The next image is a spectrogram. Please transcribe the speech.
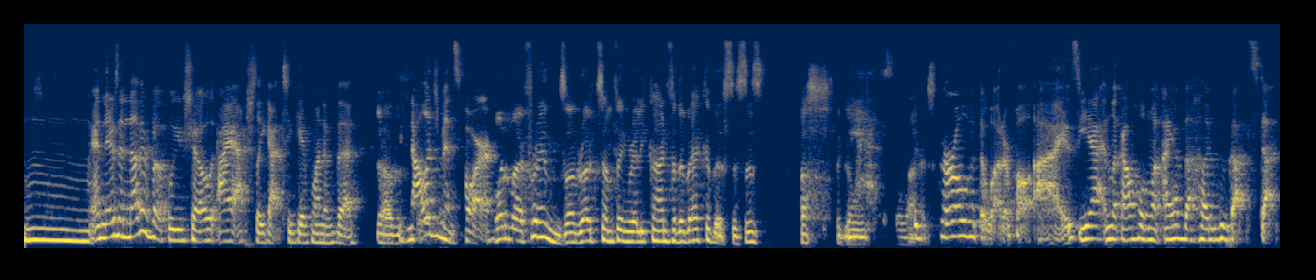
Mm, and there's another vocal you show. I actually got to give one of the uh, acknowledgments for. One of my friends I wrote something really kind for the back of this. This is oh, the girl yes, with the eyes. The girl with the waterfall eyes. Yeah, and look, I'll hold one. I have the hug who got stuck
